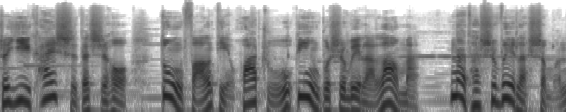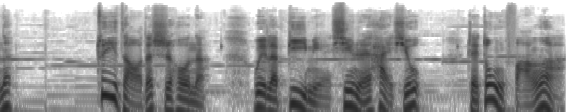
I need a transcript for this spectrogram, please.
这一开始的时候，洞房点花烛并不是为了浪漫，那它是为了什么呢？最早的时候呢，为了避免新人害羞，这洞房啊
